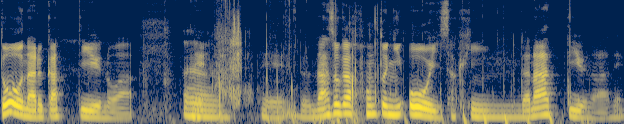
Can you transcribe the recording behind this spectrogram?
どうなるかっていうのはうん。ねえー謎が本当に多い作品だなっていうのはね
